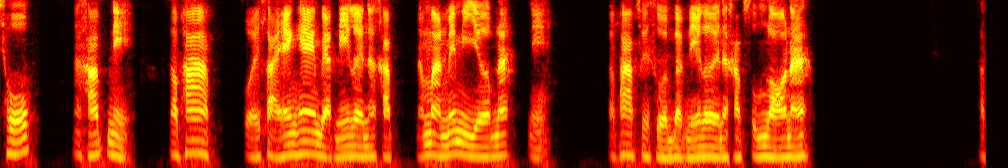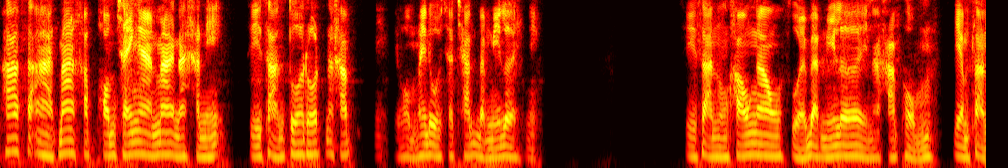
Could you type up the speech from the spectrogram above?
โชคนะครับนี่สภาพ วยใสแห้งๆแบบนี้เลยนะครับ น้ำมันไม่มีเยิ้มนะนี่ สภาพสวยๆแบบนี้เลยนะครับ ซุ้มล้อนะ สภาพสะอาดมากครับ พร้อมใช้งานมากนะคันนี้ สีสันตัวรถนะครับนี่เดี๋ยวผมให้ดูชัดๆแบบนี้เลยนี่ สีสันของเขาเงาสวยแบบนี้เลยนะครับผมเหลี่ยมสัน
